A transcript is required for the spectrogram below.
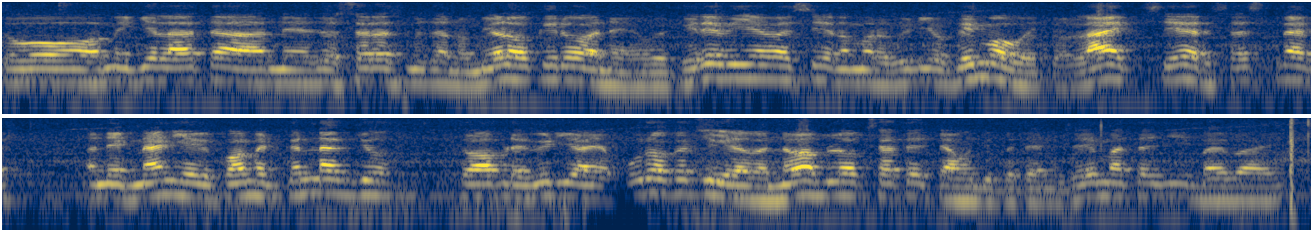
તો અમે ગયેલા હતા અને જો સરસ મજાનો મેળો કર્યો અને હવે ઘેરે બી આવ્યા છીએ અને અમારો વીડિયો ગમ્યો હોય તો લાઈક શેર સબસ્ક્રાઈબ અને એક નાની એવી કોમેન્ટ કરી નાખજો. તો આપણે વીડિયો અહીંયા પૂરો કરી હવે નવા બ્લોગ સાથે ત્યાં સુધી બધાને જય માતાજી. બાય બાય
